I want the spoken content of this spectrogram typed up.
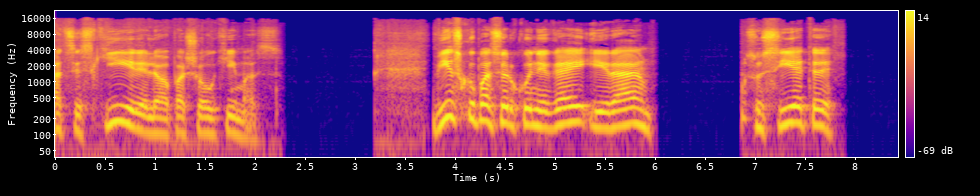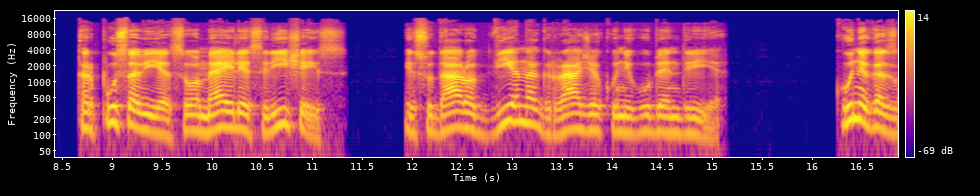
atsiskyrėlio pašaukimas. Vyskupas ir kunigai yra susijęti tarpusavyje savo meilės ryšiais ir sudaro vieną gražią kunigų bendryją. Kunigas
